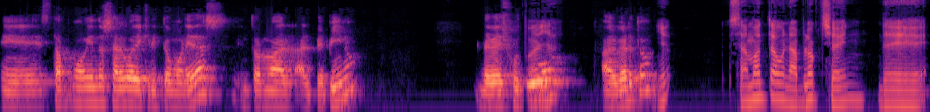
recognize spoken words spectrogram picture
¿Está moviéndose algo de criptomonedas en torno al, pepino? ¿Le ves futuro, Alberto? Se ha montado una blockchain de,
